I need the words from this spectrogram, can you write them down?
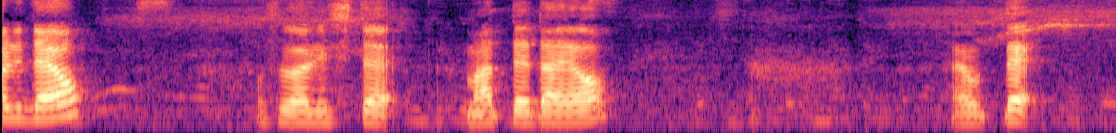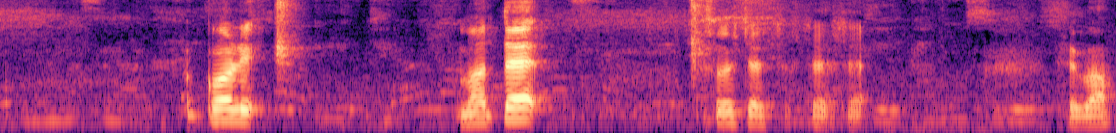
座りだよ。お座りして、待ってだよ。はい、おって。おかわり。待って。そして、そして、そして。せば。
